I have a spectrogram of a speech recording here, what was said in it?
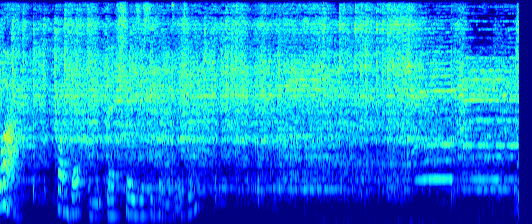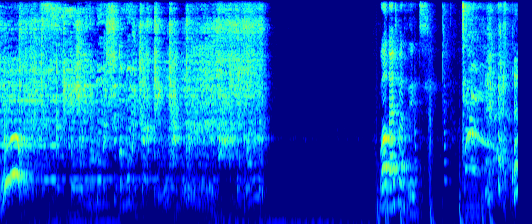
Wow! From that view, that shows the synchronization. Woo! Well, that was it.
